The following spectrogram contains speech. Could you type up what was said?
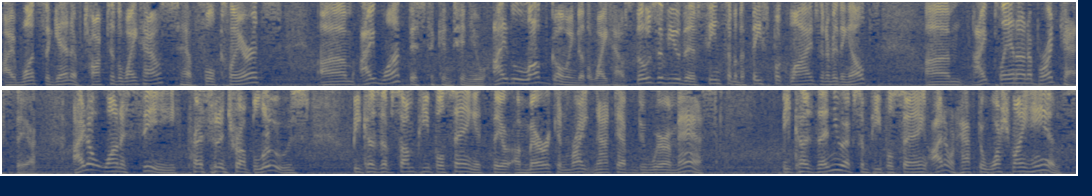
I once again have talked to the White House, have full clearance. Um, I want this to continue. I love going to the White House. Those of you that have seen some of the Facebook Lives and everything else, um, I plan on a broadcast there. I don't want to see President Trump lose because of some people saying it's their American right not to have to wear a mask. Because then you have some people saying, I don't have to wash my hands.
